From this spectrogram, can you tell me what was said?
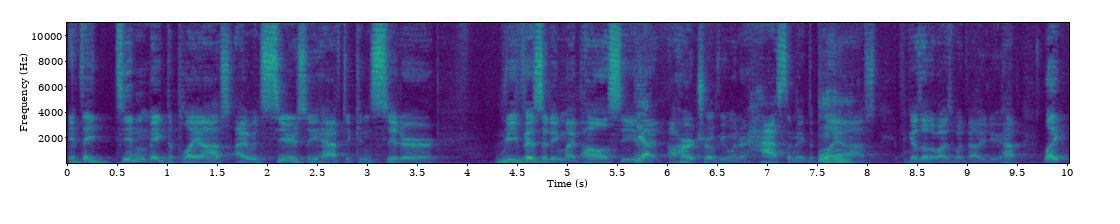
if they didn't make the playoffs, I would seriously have to consider revisiting my policy Yeah. Mm-hmm. that a Hart Trophy winner has to make the playoffs because otherwise, what value do you have? Like,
